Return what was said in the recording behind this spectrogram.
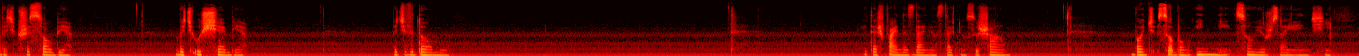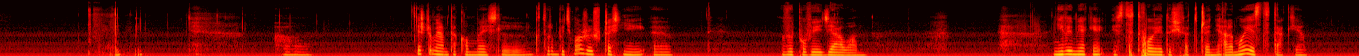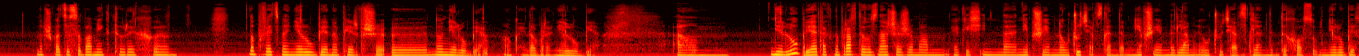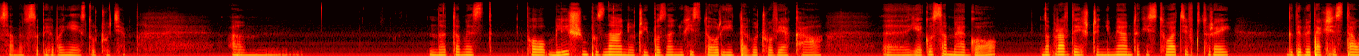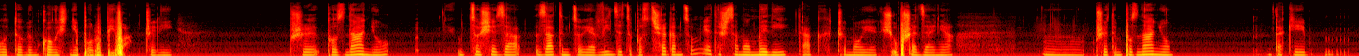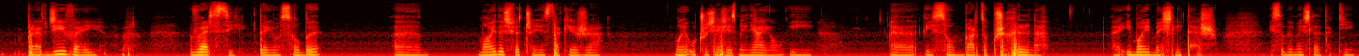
Być przy sobie, być u siebie, być w domu. I też fajne zdanie ostatnio słyszałam. Bądź sobą, inni są już zajęci. O. Jeszcze miałam taką myśl, którą być może już wcześniej y, wypowiedziałam nie wiem, jakie jest Twoje doświadczenie, ale moje jest takie. Na przykład z osobami, których, no powiedzmy, nie lubię na pierwszy, y, no nie lubię. Okej, okay, dobra, nie lubię. Um, nie lubię tak naprawdę oznacza, że mam jakieś inne nieprzyjemne uczucia względem, nieprzyjemne dla mnie uczucia względem tych osób. Nie lubię w same w sobie chyba nie jest uczuciem. Um, natomiast po bliższym poznaniu, czyli poznaniu historii tego człowieka, e, jego samego, naprawdę jeszcze nie miałam takiej sytuacji, w której gdyby tak się stało, to bym kogoś nie polubiła. Czyli przy poznaniu, co się za, za tym, co ja widzę, co postrzegam, co mnie też samo myli, tak, czy moje jakieś uprzedzenia, mm, przy tym poznaniu takiej prawdziwej, wersji tej osoby, moje doświadczenie jest takie, że moje uczucia się zmieniają i, e, i są bardzo przychylne e, i moje myśli też. I sobie myślę taki,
